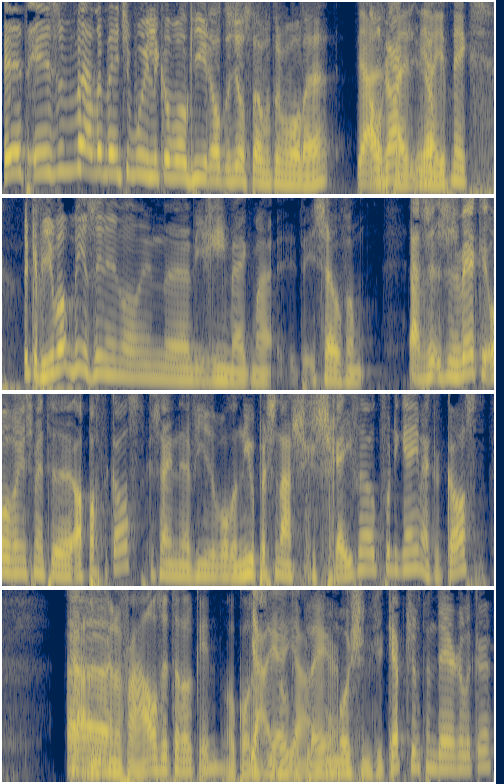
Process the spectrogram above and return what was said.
Het is wel een beetje moeilijk om ook hier enthousiast over te worden, hè? Ja, Al het raak feit- je- ja, ja. je hebt niks. Ik heb hier wel meer zin in dan in eh, die remake, maar het is zo van... Ja, ze, ze werken overigens met eh aparte cast. Er zijn eh, vier worden nieuwe personages geschreven ook voor die game en gecast. Ja, Eh, en, en een verhaal zit er ook in. Ook al is ja, het ja, ja, full motion gecaptured en dergelijke.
